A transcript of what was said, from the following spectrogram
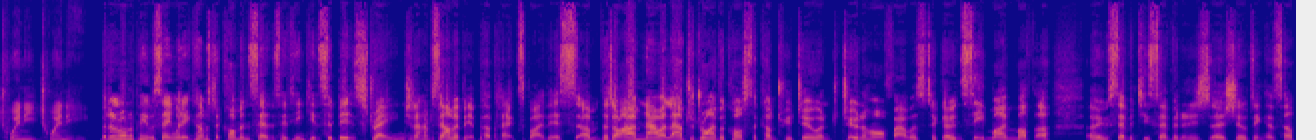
2020. But a lot of people saying when it comes to common sense, they think it's a bit strange. And I have to say, I'm a bit perplexed by this um, that I am now allowed to drive across the country two and two and a half hours to go and see my mother, uh, who's 77 and is uh, shielding herself.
